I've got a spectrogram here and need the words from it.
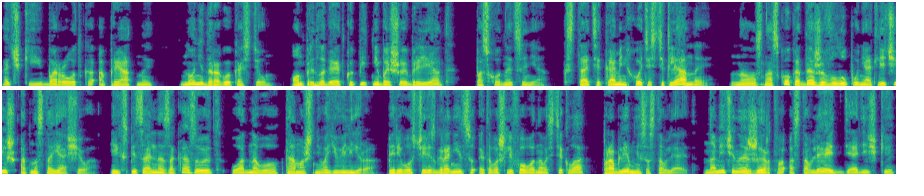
очки, бородка, опрятный, но недорогой костюм. Он предлагает купить небольшой бриллиант по сходной цене. Кстати, камень хоть и стеклянный, но с наскока даже в лупу не отличишь от настоящего. Их специально заказывают у одного тамошнего ювелира. Перевоз через границу этого шлифованного стекла проблем не составляет. Намеченная жертва оставляет дядечке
